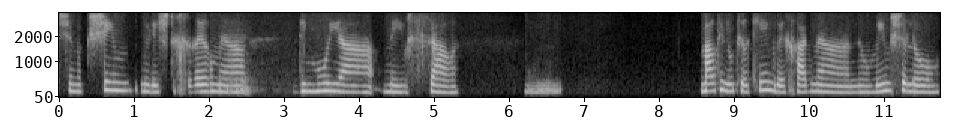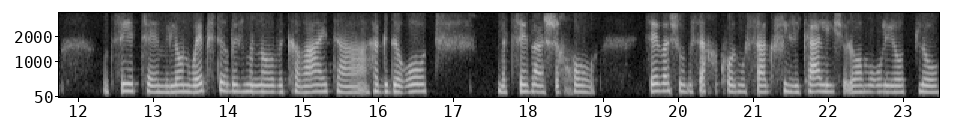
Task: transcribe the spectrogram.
שמקשים מלהשתחרר מהדימוי המיוסר. מרטין לותר קינג באחד מהנאומים שלו הוציא את אה, מילון ובסטר בזמנו וקרא את ההגדרות לצבע השחור. צבע שהוא בסך הכל מושג פיזיקלי שלא אמור להיות לו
